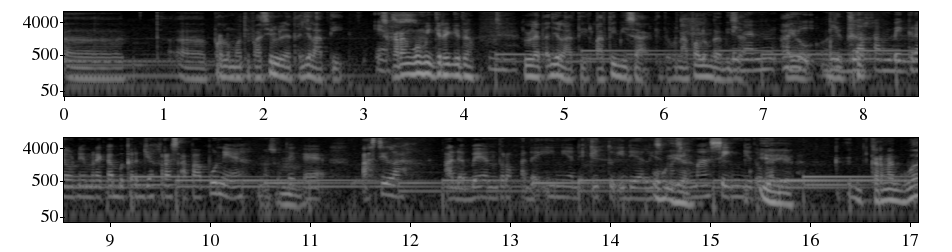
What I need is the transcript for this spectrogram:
uh, uh, perlu motivasi lu lihat aja Lati. Yes. Sekarang gue mikirnya gitu, lu lihat aja Lati, Lati bisa gitu. Kenapa lu nggak bisa? dengan Ayo di, di gitu. belakang backgroundnya mereka bekerja keras apa pun ya maksudnya Hmm. kayak pastilah ada bentrok ada ini ada itu idealis Oh, iya. masing-masing gitu Iya kan iya. K- Karena gue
